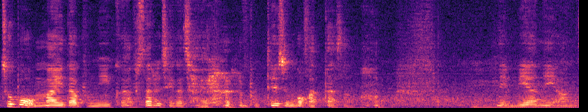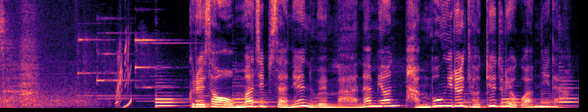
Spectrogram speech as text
초보 엄마이다 보니 그 합사를 제가 잘 못 해준 것 같아서. 네, 미안해요, 항상. 그래서 엄마 집사는 웬만하면 반봉이를 곁에 두려고 합니다.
